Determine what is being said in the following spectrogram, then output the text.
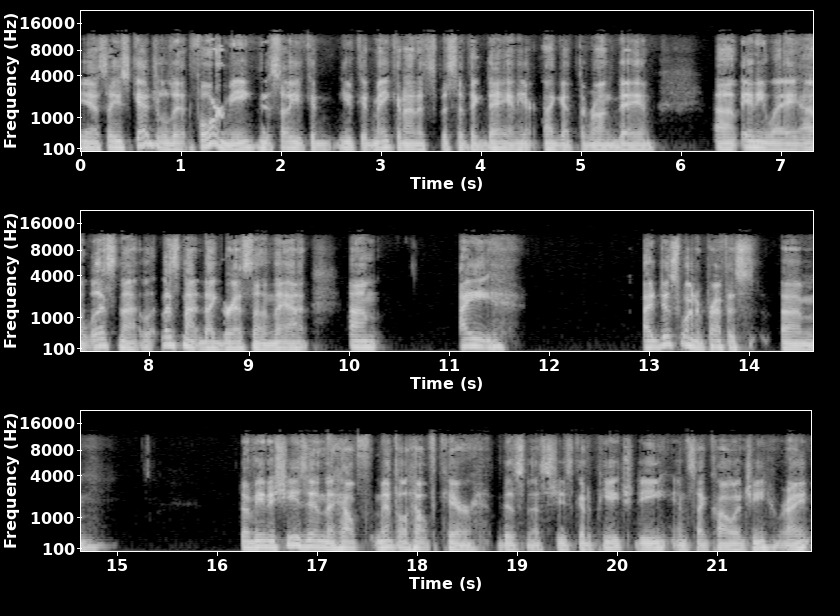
Yeah, so you scheduled it for me so you could you could make it on a specific day, and here I got the wrong day. And uh, anyway, uh, let's not let's not digress on that. Um, I I just want to preface um, Davina. She's in the health mental health care business. She's got a PhD in psychology, right?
